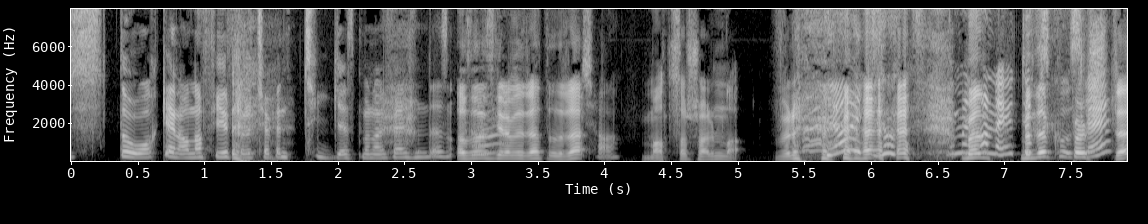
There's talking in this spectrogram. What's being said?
stalke en annen fyr for å kjøpe en tyggis på Narvesen, er sånn og så har jeg skrevet rett etter det Tja. Mats har sjarm, da. For, Men han er jo men det første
